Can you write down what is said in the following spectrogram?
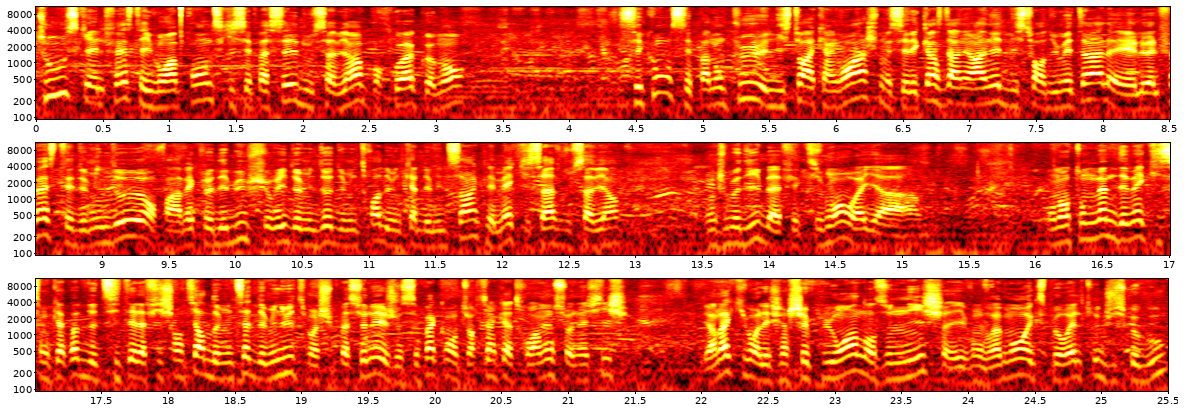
tout ce qu'est Hellfest et ils vont apprendre ce qui s'est passé, d'où ça vient, pourquoi, comment. C'est con, c'est pas non plus l'histoire avec un grand H, mais c'est les 15 dernières années de l'histoire du métal et le Hellfest est 2002, enfin avec le début Fury 2002, 2003, 2004, 2005, les mecs ils savent d'où ça vient. Donc je me dis, bah effectivement, ouais, il y a. On entend même des mecs qui sont capables de te citer l'affiche entière de 2007-2008. Moi je suis passionné, je sais pas comment tu retiens 80 noms sur une affiche. Il y en a qui vont aller chercher plus loin dans une niche et ils vont vraiment explorer le truc jusqu'au bout.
